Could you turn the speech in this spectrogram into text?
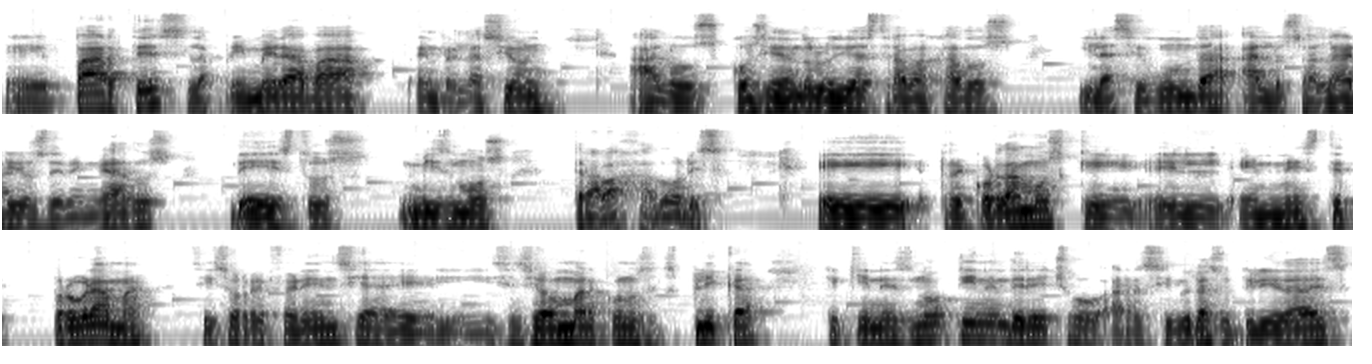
eh, partes. La primera va en relación a los, considerando los días trabajados, y la segunda a los salarios devengados de estos mismos trabajadores. Eh, recordamos que el, en este programa se hizo referencia, el licenciado Marco nos explica que quienes no tienen derecho a recibir las utilidades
